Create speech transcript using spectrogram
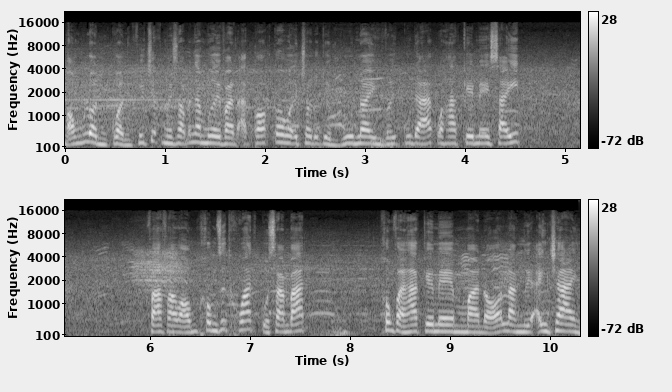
bóng luẩn quẩn phía trước 16 m 50 và đã có cơ hội cho đội tuyển Brunei với cú đá của Hakeme Said. Pha phá bóng không dứt khoát của Sambat không phải Hakeme mà đó là người anh trai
